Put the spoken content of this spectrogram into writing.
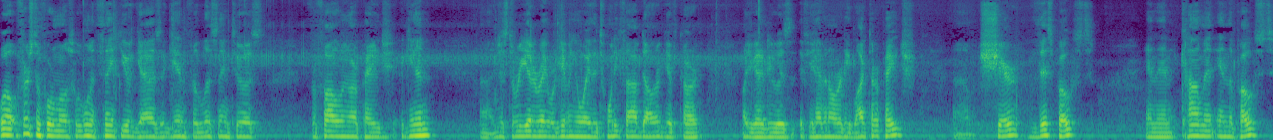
Well, first and foremost, we want to thank you guys again for listening to us, for following our page. Again, uh, just to reiterate, we're giving away the $25 gift card. All you got to do is, if you haven't already liked our page, um, share this post and then comment in the post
